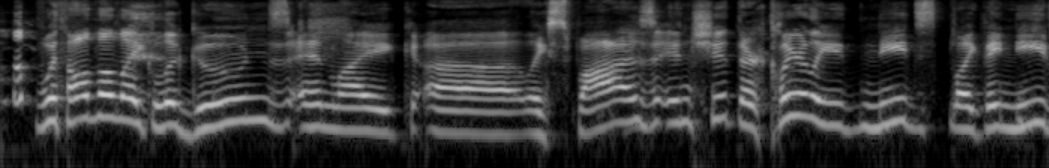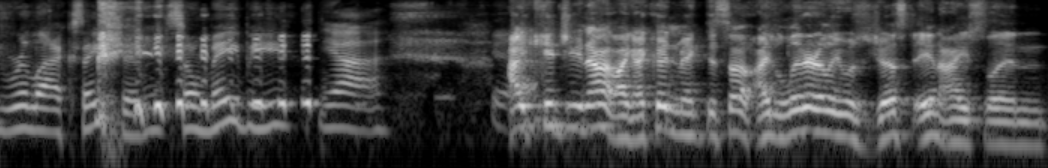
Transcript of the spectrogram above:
With all the like lagoons and like uh like spas and shit, there clearly needs like they need relaxation. so maybe Yeah. I kid you not. Like I couldn't make this up. I literally was just in Iceland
